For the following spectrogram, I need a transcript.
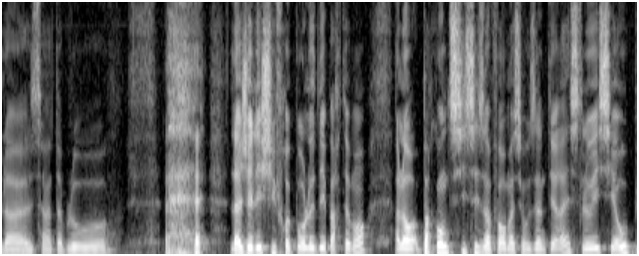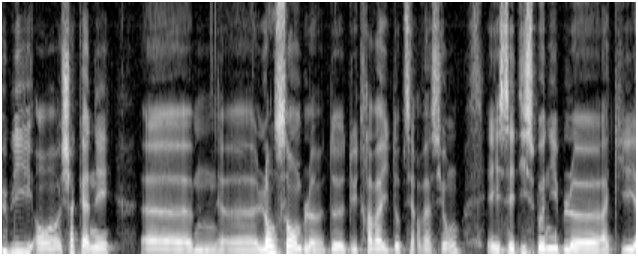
là, c'est un tableau Là, j'ai les chiffres pour le département. Alors, par contre, si ces informations vous intéressent, le SIAO publie chaque année euh, euh, l'ensemble du travail d'observation et c'est disponible euh, à qui,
